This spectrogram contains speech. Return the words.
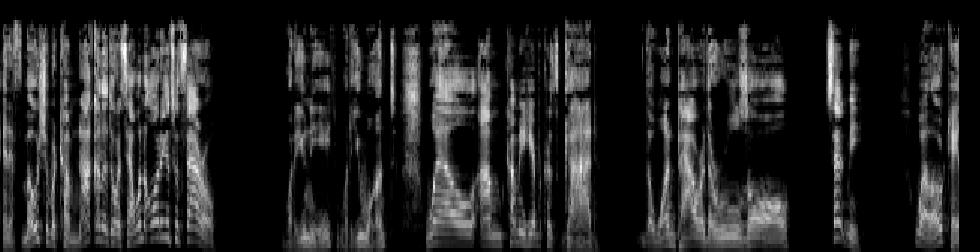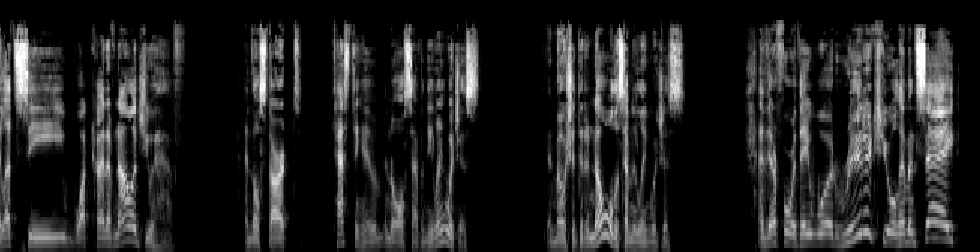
And if Moshe would come knock on the door and say, I want an audience with Pharaoh. What do you need? What do you want? Well, I'm coming here because God, the one power that rules all, sent me. Well, okay, let's see what kind of knowledge you have. And they'll start testing him in all 70 languages. And Moshe didn't know all the 70 languages. And therefore they would ridicule him and say,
